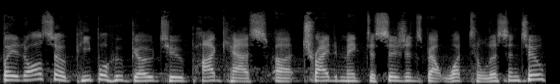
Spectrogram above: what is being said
but it also, people who go to podcasts uh, try to make decisions about what to listen to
